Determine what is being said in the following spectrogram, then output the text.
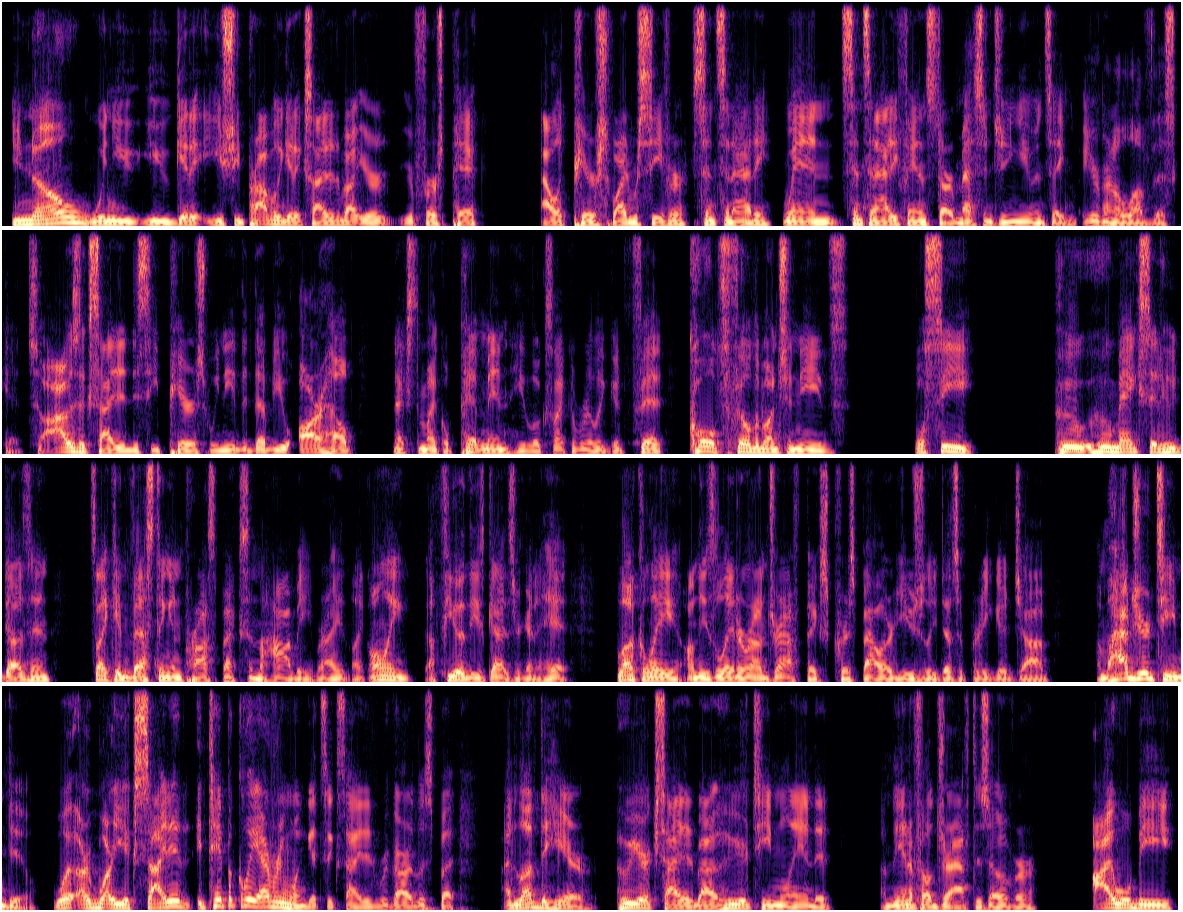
You know when you you get it, you should probably get excited about your your first pick Alec Pierce, wide receiver, Cincinnati, when Cincinnati fans start messaging you and say, you're going to love this kid. So I was excited to see Pierce. We need the WR help next to Michael Pittman. He looks like a really good fit. Colts filled a bunch of needs. We'll see who who makes it, who doesn't. It's like investing in prospects in the hobby, right? Like only a few of these guys are going to hit. Luckily, on these later round draft picks, Chris Ballard usually does a pretty good job. Um, how'd your team do? What are are you excited? It, typically, everyone gets excited regardless, but I'd love to hear who you're excited about, who your team landed. Um, the NFL draft is over. I will be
